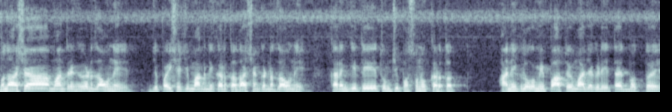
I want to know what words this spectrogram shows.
म्हणून अशा मांत्रिकांकडे जाऊ नये जे पैशाची मागणी करतात अशांकडनं जाऊ नये कारण की ते तुमची फसवणूक करतात. अनेक लोक मी पाहतोय माझ्याकडे येत आहेत बघतोय.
